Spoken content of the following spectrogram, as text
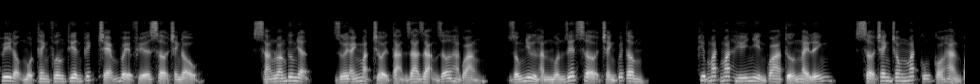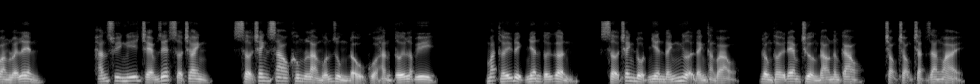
huy động một thanh phương thiên kích chém về phía sở tranh đầu sáng loáng thương nhận, dưới ánh mặt trời tản ra dạng dỡ hàn quang, giống như hắn muốn giết sở tranh quyết tâm. Khi mắt mắt hí nhìn qua tướng này lĩnh, sở tranh trong mắt cũng có hàn quang lóe lên. Hắn suy nghĩ chém giết sở tranh sở tranh sao không làm muốn dùng đầu của hắn tới lập uy? Mắt thấy địch nhân tới gần, sở tranh đột nhiên đánh ngựa đánh thẳng vào, đồng thời đem trường đao nâng cao, trọng trọng chặt ra ngoài.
